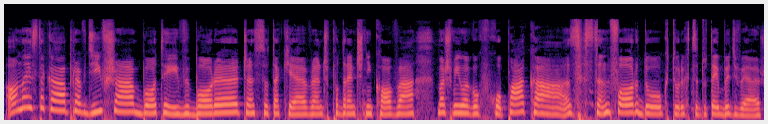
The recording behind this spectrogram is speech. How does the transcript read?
a ona jest taka prawdziwsza, bo te jej wybory często takie wręcz podręcznikowe. Masz miłego chłopaka ze Stanfordu, który chce tutaj być, wiesz,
